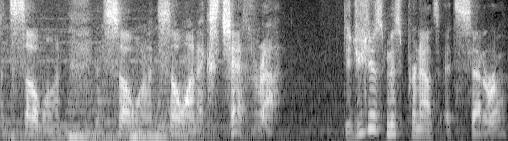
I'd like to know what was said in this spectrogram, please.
and so on and so on and so on, etc. Did you just mispronounce etc.?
